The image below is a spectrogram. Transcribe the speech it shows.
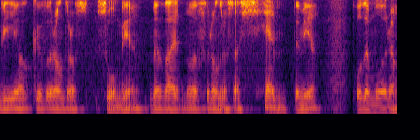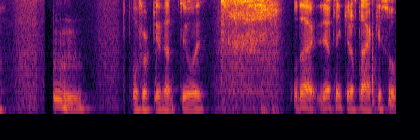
Vi har ikke forandra oss så mye, men verden har forandra seg kjempemye på de åra. Mm. På 40-50 år. Og er, jeg tenker at det er ikke så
